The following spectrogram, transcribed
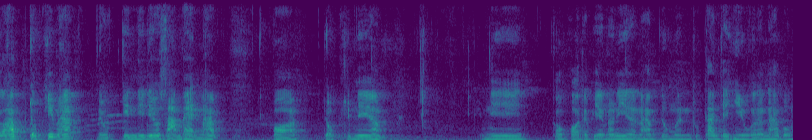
แล้วครับ จบคลิปครับ เดี๋ยวกินทีเดียวสามแผ่นนะครับก็จบคลิปนี้ครับคลิปนี้ก็พอแต่เพียงเท่านี้นะครับ ดูเหมือนทุกท่านจะหิวกันแล้วนะครับ ผม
